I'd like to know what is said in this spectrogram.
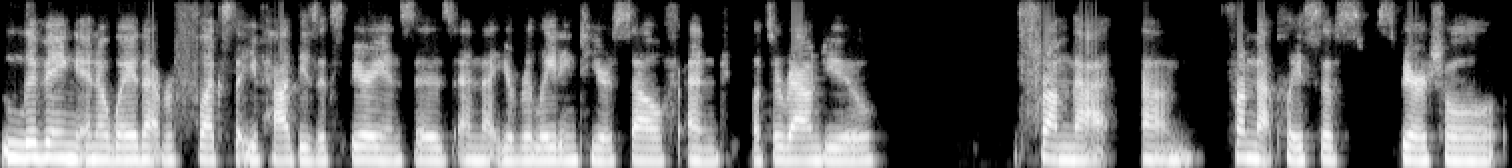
living in a way that reflects that you've had these experiences and that you're relating to yourself and what's around you from that um, from that place of spiritual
